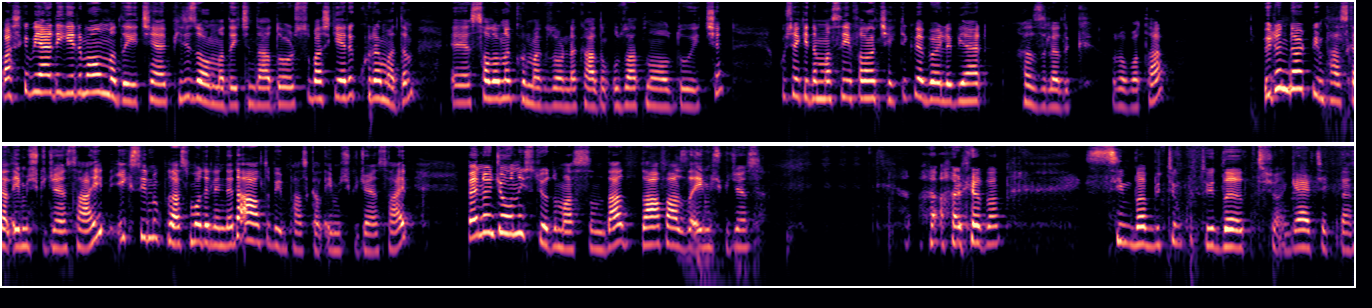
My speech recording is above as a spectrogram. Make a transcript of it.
Başka bir yerde yerim olmadığı için yani priz olmadığı için daha doğrusu başka yere kuramadım. Ee, salona kurmak zorunda kaldım uzatma olduğu için. Bu şekilde masayı falan çektik ve böyle bir yer hazırladık robota. Ürün 4000 Pascal emiş gücüne sahip. X20 Plus modelinde de 6000 Pascal emiş gücüne sahip. Ben önce onu istiyordum aslında. Daha fazla emiş gücüne Arkadan Simba bütün kutuyu dağıttı şu an gerçekten.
